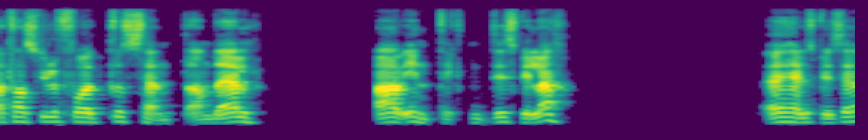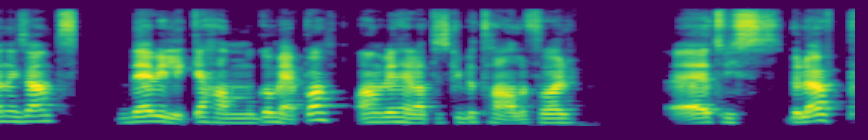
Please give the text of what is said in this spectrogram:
at han skulle få et prosentandel av inntekten til spillet. Eh, hele spillserien, ikke sant? Det ville ikke han gå med på. og Han ville heller at de skulle betale for eh, et visst beløp.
